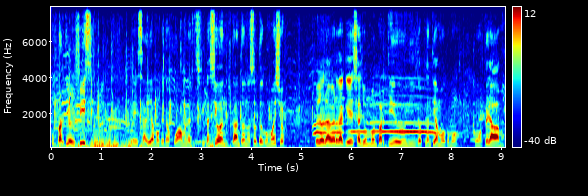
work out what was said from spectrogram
un partido difícil. Eh, sabíamos que nos jugábamos la clasificación, tanto nosotros como ellos. pero la verdad que salió un buen partido y lo planteamos como, como esperábamos.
